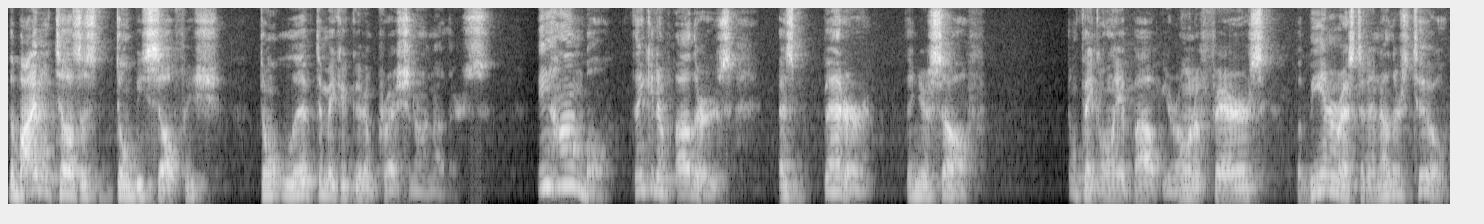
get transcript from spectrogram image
The Bible tells us don't be selfish, don't live to make a good impression on others. Be humble, thinking of others as better than yourself. Don't think only about your own affairs, but be interested in others too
